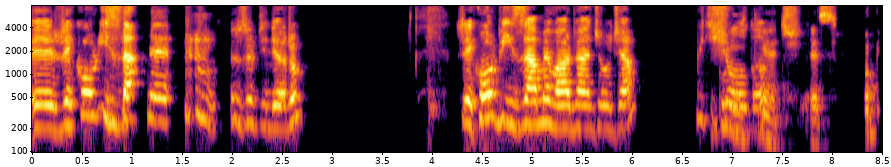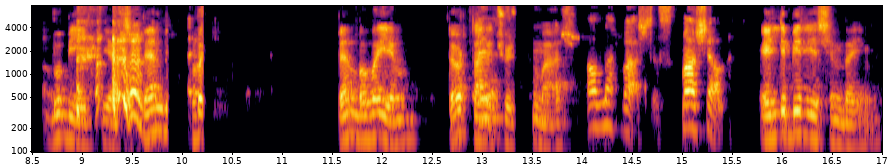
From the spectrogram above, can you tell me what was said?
e, rekor izlenme özür diliyorum. Rekor bir izlenme var bence hocam. Müthiş Bu oldu. ihtiyaç. Bu, bu bir ihtiyaç. Ben bir baba- ben babayım. Dört tane Evet. çocuğum var. Allah bağışlasın. Maşallah. 51 yaşındayım.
